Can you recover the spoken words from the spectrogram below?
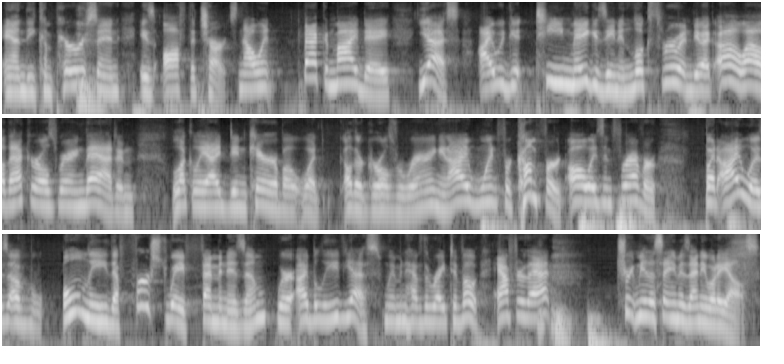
and the comparison is off the charts. Now, when, back in my day, yes, I would get Teen Magazine and look through it and be like, oh, wow, that girl's wearing that. And luckily, I didn't care about what other girls were wearing. And I went for comfort always and forever. But I was of only the first wave feminism, where I believe, yes, women have the right to vote. After that, treat me the same as anybody else.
